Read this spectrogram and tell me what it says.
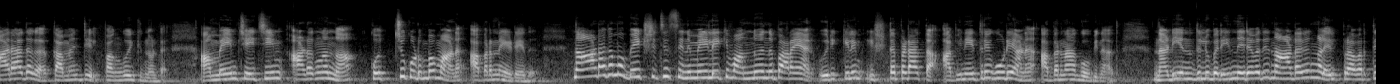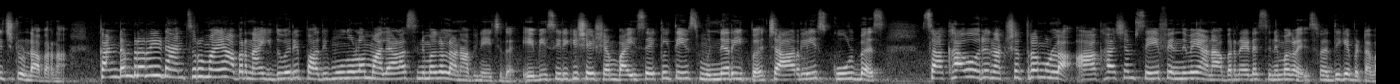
ആരാധകർ കമന്റിൽ പങ്കുവയ്ക്കുന്നുണ്ട്. അമ്മയും ചേച്ചിയും അടങ്ങുന്ന കൊച്ചു കുടുംബമാണ് അപർണയുടേത്. നാടകം ഉപേക്ഷിച്ച് സിനിമയിലേക്ക് വന്നു എന്ന് പറയാൻ ഒരിക്കലും ഇഷ്ടപ്പെടാത്ത അഭിനേത്രി കൂടിയാണ് അപർണ ഗോപിനാഥ്. നടി എന്നതിലുപരി നിരവധി നാടകങ്ങളിൽ പ്രവർത്തിച്ചിട്ടുണ്ട് അപർണ. കണ്ടംപററി ഡാൻസറുമായ അപർണ ഇതുവരെ പതിമൂന്നോളം മലയാള സിനിമകളിലാണ് അഭിനയിച്ചത്. എ ബി സിഡിക്ക് ശേഷം ബൈസൈക്കിൾ തീവ്സ് മുന്നറിയിപ്പ് ചാർലി സ്കൂൾ ബസ് സഖാവ് ഒരു നക്ഷത്രമുള്ള ആകാശം സേഫ് എന്നിവയാണ് അപർണയുടെ സിനിമകളിൽ ശ്രദ്ധിക്കപ്പെട്ടവ.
